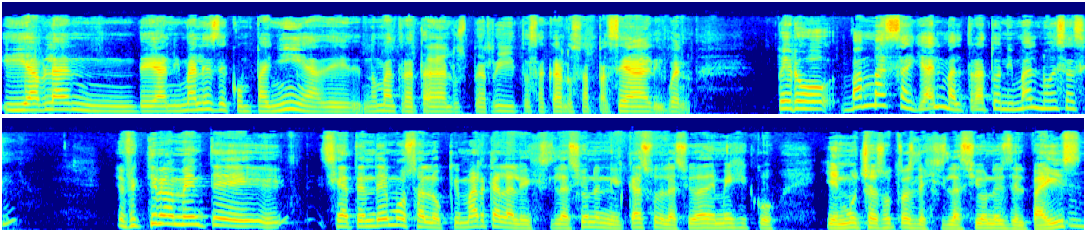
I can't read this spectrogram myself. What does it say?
y hablan de animales de compañía, de no maltratar a los perritos, sacarlos a pasear y bueno. Pero va más allá el maltrato animal, ¿no es así? Efectivamente, si atendemos a lo que marca la legislación en el caso de la Ciudad de México y en muchas otras legislaciones del país,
